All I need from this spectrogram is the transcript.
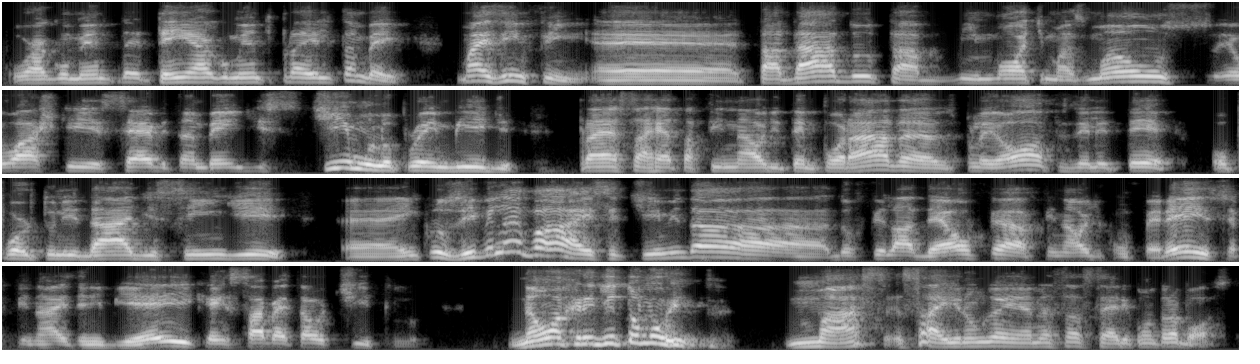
o argumento tem argumento para ele também. Mas, enfim, é, tá dado, tá em ótimas mãos. Eu acho que serve também de estímulo para o Embiid para essa reta final de temporada, os playoffs, ele ter oportunidade, sim, de, é, inclusive, levar esse time da, do Philadelphia à final de conferência, finais da NBA e, quem sabe, até o título. Não acredito muito, mas saíram ganhando essa série contra a Boston.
